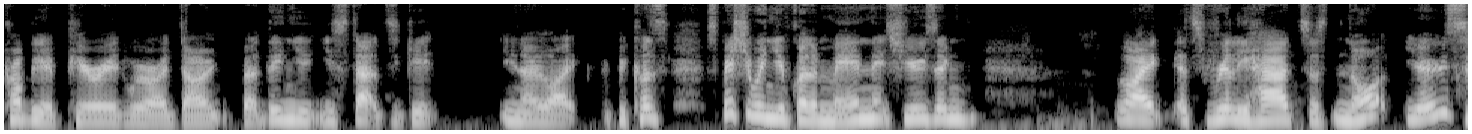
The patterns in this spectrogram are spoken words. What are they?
probably a period where I don't, but then you, you start to get you know, like because especially when you've got a man that's using, like it's really hard to not use.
